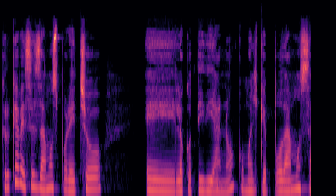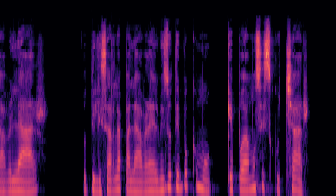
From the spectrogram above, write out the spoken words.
Creo que a veces damos por hecho eh, lo cotidiano, como el que podamos hablar, utilizar la palabra, y al mismo tiempo como que podamos escuchar.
